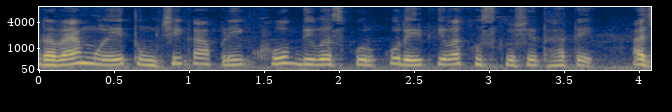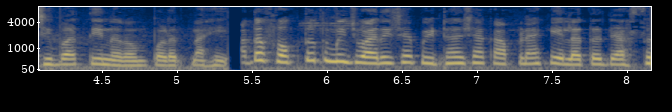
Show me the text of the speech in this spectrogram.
रव्यामुळे तुमची कापणी खूप दिवस कुरकुरीत किंवा खुसखुशीत राहते. अजिबात ती नरम पडत नाही. आता फक्त तुम्ही ज्वारीच्या पिठाच्या कापण्या केल्या तर जास्त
